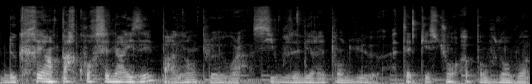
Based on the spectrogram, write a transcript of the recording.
de créer un parcours scénarisé. Par exemple, euh, voilà, si vous avez répondu euh, à telle question, hop, on vous envoie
